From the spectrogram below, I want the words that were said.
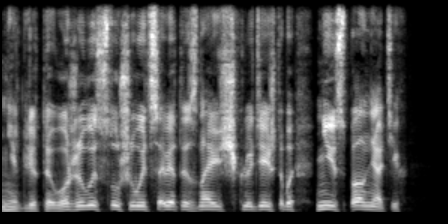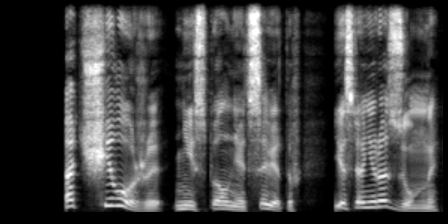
Не для того же выслушивать советы знающих людей, чтобы не исполнять их. Отчего же не исполнять советов, если они разумны?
